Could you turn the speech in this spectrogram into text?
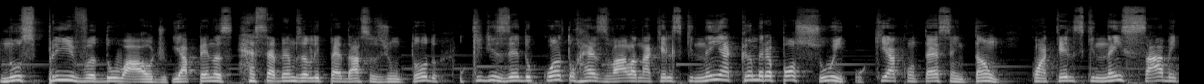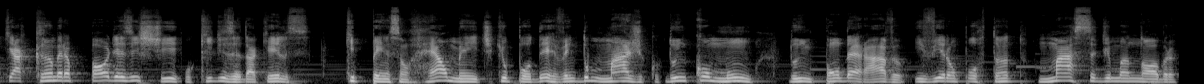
nos priva do áudio e apenas recebemos ali pedaços de um todo, o que dizer do quanto resvala naqueles que nem a câmera possuem? O que acontece então com aqueles que nem sabem que a câmera pode existir? O que dizer daqueles que pensam realmente que o poder vem do mágico, do incomum, do imponderável e viram, portanto, massa de manobra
